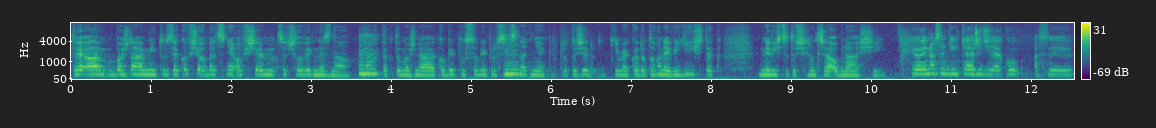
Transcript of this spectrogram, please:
To je ale možná mýtus jako všeobecně o všem, co člověk nezná. Mhm. Tak, tak to možná jakoby působí prostě Mhm. snadně, protože tím jako do toho nevidíš, tak nevíš, co to všechno třeba obnáší. Jo, jenom jsem tím chtěla říct, že jako asi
